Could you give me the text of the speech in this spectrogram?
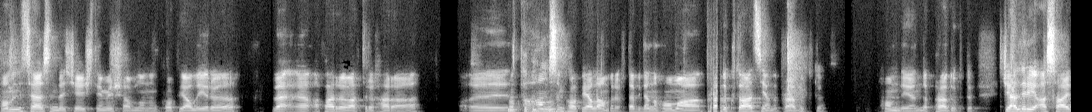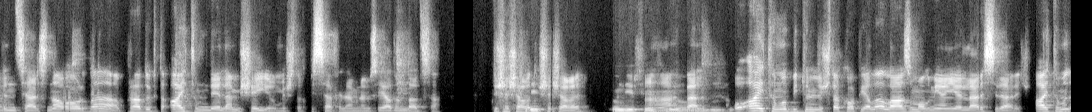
Home-un içərisindəki HTML şablonunu kopyalayırıq və ə, aparırıq, atırıq hara? Ə, hamısını kopyalamırıq da. Bir dənə Home produktasiyanı, produktu. Home deyəndə produktu. Gəlirik asaydın içərisinə. Orada product item deyilən bir şey yığmışdıq. Biz səhv eləmirəmsə, yadındadırsa. Düş aşağı, düş aşağı. Onu deyirsiniz? Aha, bəli. O item'ı bütünlükdə kopyala, lazım olmayan yerləri silərik. Item'ın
